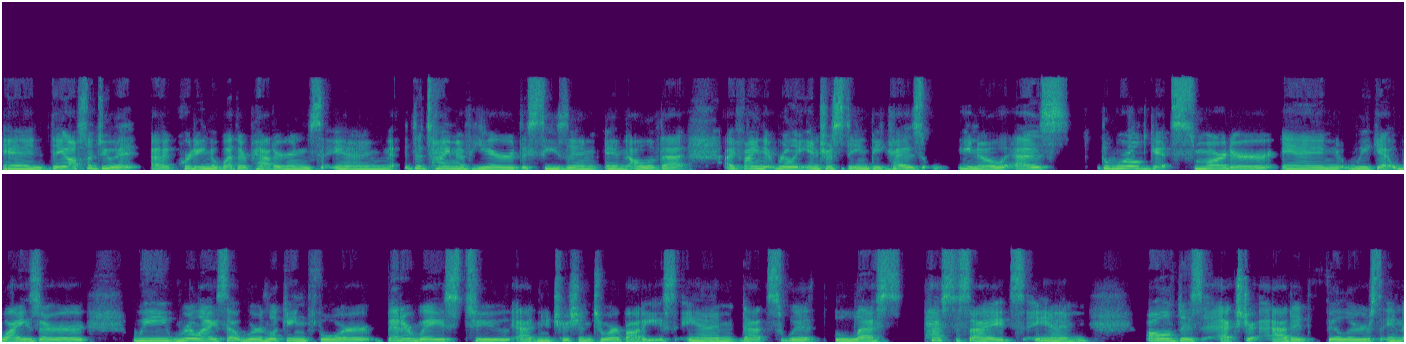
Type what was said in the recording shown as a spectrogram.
And they also do it according to weather patterns and the time of year, the season, and all of that. I find it really interesting because, you know, as the world gets smarter and we get wiser, we realize that we're looking for better ways to add nutrition to our bodies. And that's with less pesticides and all of this extra added fillers and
